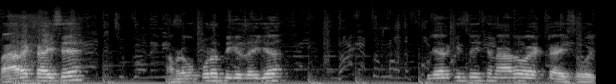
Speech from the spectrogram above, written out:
ভাই, আরেকটা আইছে। আমরা উপরের দিকে যাই গিয়া প্লেয়ার কিন্তু এখানে আরও একটা আইছে ওই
